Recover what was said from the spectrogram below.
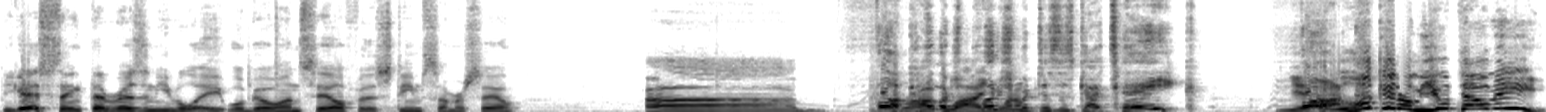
Do you guys think that Resident Evil 8 will go on sale for the Steam Summer Sale? Uh, Fuck. How much why? Punishment wanna- does this guy take? yeah. Fuck. Look at him. You tell me.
